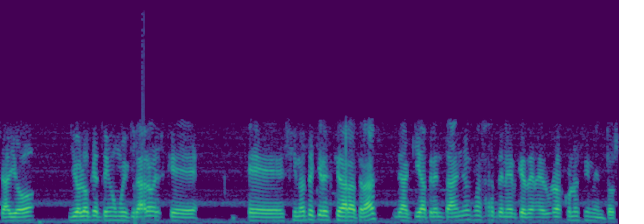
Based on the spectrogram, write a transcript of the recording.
O sea, yo, yo lo que tengo muy claro es que eh, si no te quieres quedar atrás, de aquí a 30 años vas a tener que tener unos conocimientos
